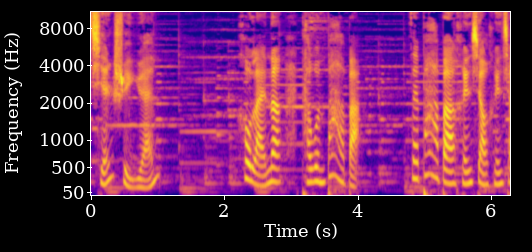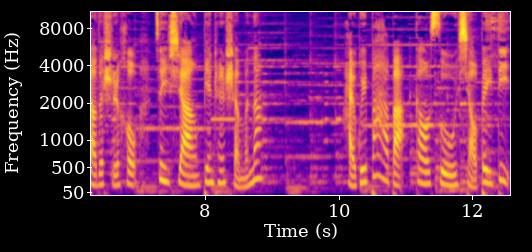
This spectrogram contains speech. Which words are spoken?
潜水员。后来呢，他问爸爸。在爸爸很小很小的时候，最想变成什么呢？海龟爸爸告诉小贝蒂，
